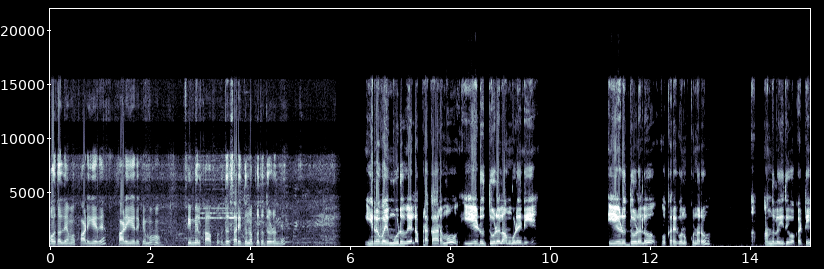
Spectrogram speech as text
అవతలదేమో పాడి గేదె. పాడి గేదెకేమో ఫీమేల్ కాఫ్ సారీ దున్నపోతు దూడ ఉంది. ఇరవై మూడు వేల ప్రకారము ఏడు దూడలు అమ్ముడైనవి ఏడు దూడలు ఒకరే కొనుక్కున్నారు. అందులో ఇది ఒకటి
